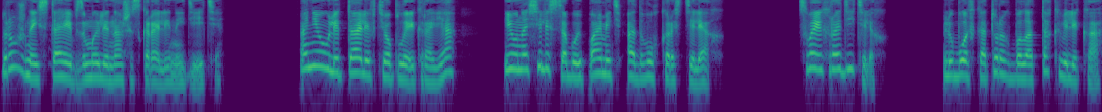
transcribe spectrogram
дружной стаей взмыли наши с Каролиной дети. Они улетали в теплые края и уносили с собой память о двух коростелях. Своих родителях, любовь которых была так велика,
